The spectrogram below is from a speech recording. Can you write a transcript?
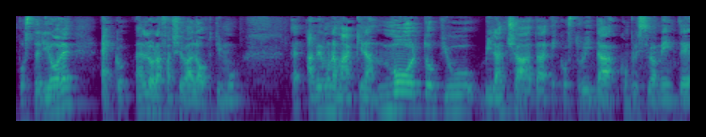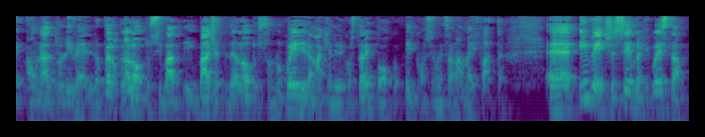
posteriore Ecco, allora faceva l'Optimum. Eh, aveva una macchina molto più bilanciata e costruita complessivamente a un altro livello. Però la Lotus, i budget della Lotus sono quelli, la macchina deve costare poco e di conseguenza non l'ha mai fatta. Eh, invece sembra che questa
